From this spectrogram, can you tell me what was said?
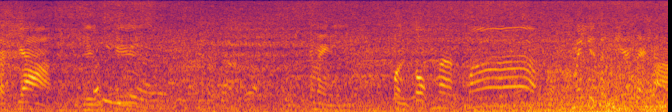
สักอย่างลืมชื่อข้างในนี้ฝนตกหนักมาก ไม่หยุดสักทีตั้งแต่เช้า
